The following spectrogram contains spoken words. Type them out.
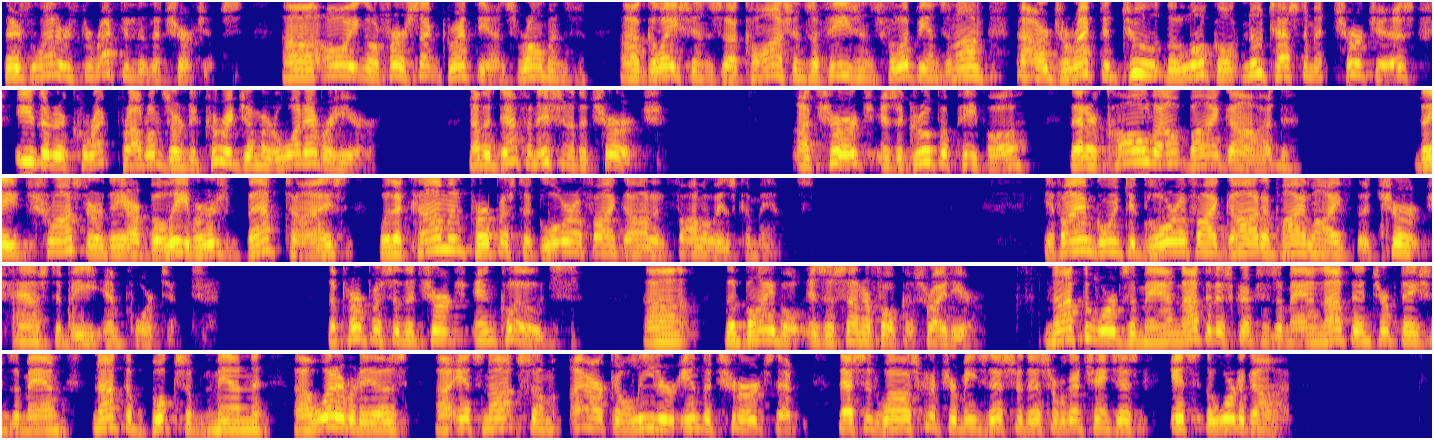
There's letters directed to the churches. Uh, oh, you can go First, Second Corinthians, Romans, uh, Galatians, uh, Colossians, Ephesians, Philippians, and on uh, are directed to the local New Testament churches, either to correct problems or to encourage them or whatever here. Now, the definition of the church a church is a group of people that are called out by God. They trust or they are believers, baptized, with a common purpose to glorify God and follow his commands. If I am going to glorify God in my life, the church has to be important. The purpose of the church includes uh, the Bible is a center focus right here. Not the words of man, not the descriptions of man, not the interpretations of man, not the books of men, uh, whatever it is. Uh, it's not some hierarchical leader in the church that that says, well, scripture means this or this, or we're going to change this. It's the word of God.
